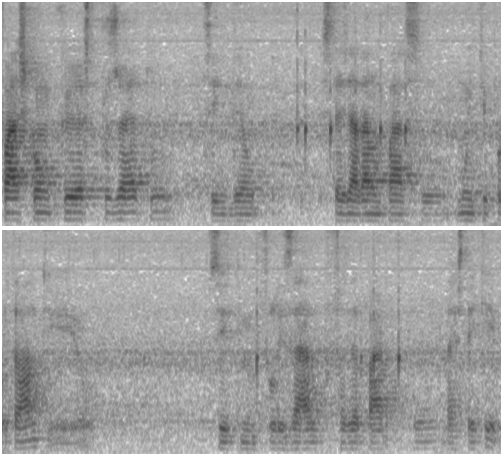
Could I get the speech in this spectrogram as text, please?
faz com que este projeto sim, deu, esteja a dar um passo muito importante e eu sinto-me felizado por fazer parte desta equipa.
